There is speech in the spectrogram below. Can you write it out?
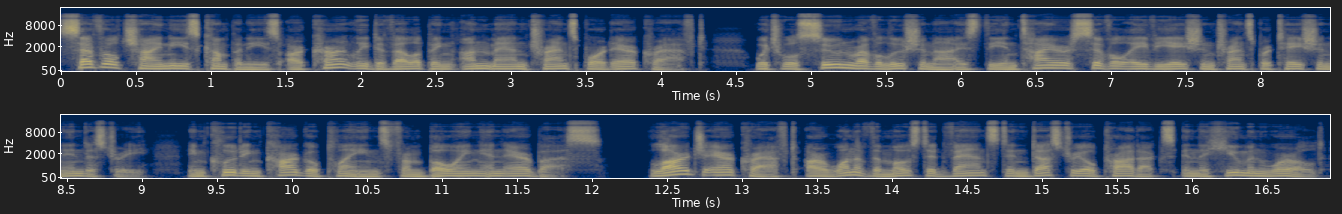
Several Chinese companies are currently developing unmanned transport aircraft, which will soon revolutionize the entire civil aviation transportation industry, including cargo planes from Boeing and Airbus. Large aircraft are one of the most advanced industrial products in the human world,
